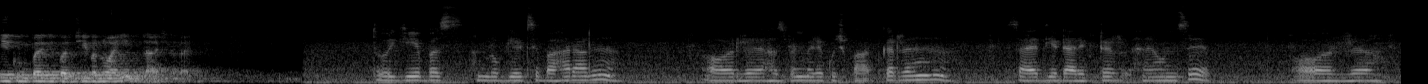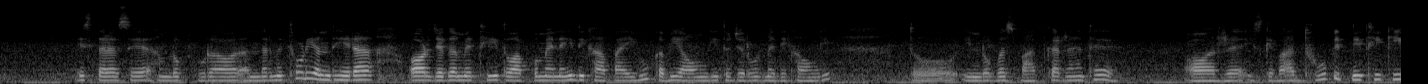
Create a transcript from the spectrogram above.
एक रुपये की पर्ची बनवाइए, इलाज कराइए। तो ये बस हम लोग गेट से बाहर आ गए हैं और हस्बैंड मेरे कुछ बात कर रहे हैं। शायद ये डायरेक्टर हैं उनसे। और इस तरह से हम लोग पूरा और अंदर में थोड़ी अंधेरा और जगह में थी तो आपको मैं नहीं दिखा पाई हूँ। कभी आऊँगी तो ज़रूर मैं दिखाऊँगी। तो इन लोग बस बात कर रहे थे और इसके बाद धूप इतनी थी कि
